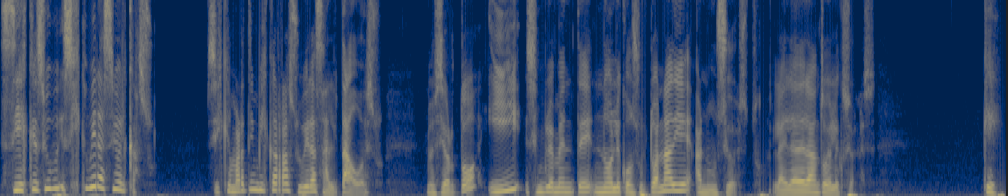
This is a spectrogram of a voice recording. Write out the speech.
Si es que, si es que hubiera sido el caso, si es que Martín Vizcarra se hubiera saltado eso, ¿no es cierto? Y simplemente no le consultó a nadie, anunció esto, el adelanto de elecciones. ¿Qué?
